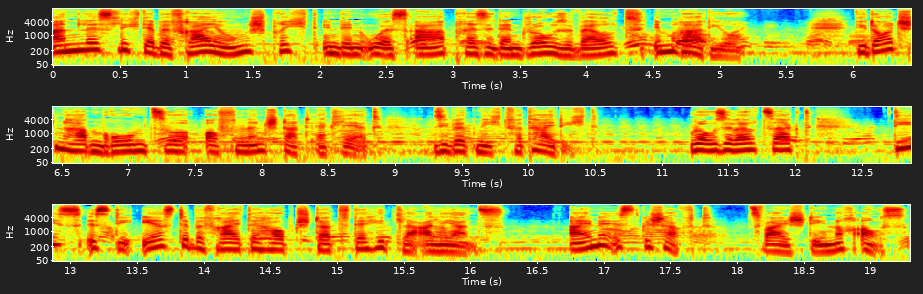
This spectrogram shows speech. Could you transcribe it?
Anlässlich der Befreiung spricht in den USA Präsident Roosevelt im Radio. Die Deutschen haben Rom zur offenen Stadt erklärt. Sie wird nicht verteidigt. Roosevelt sagt, dies ist die erste befreite Hauptstadt der Hitler-Allianz. Eine ist geschafft, zwei stehen noch aus.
